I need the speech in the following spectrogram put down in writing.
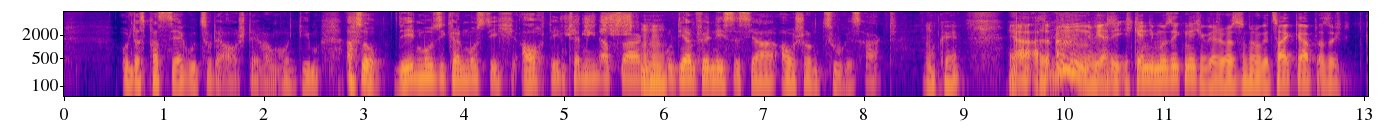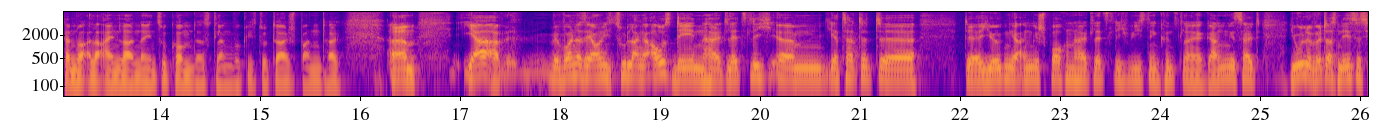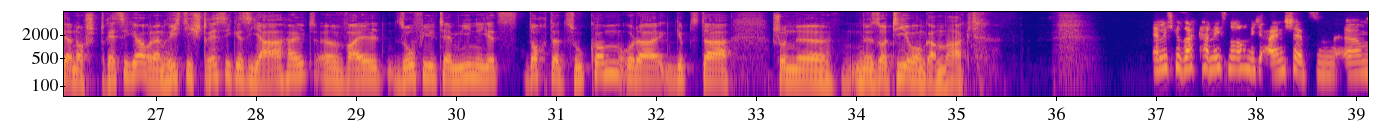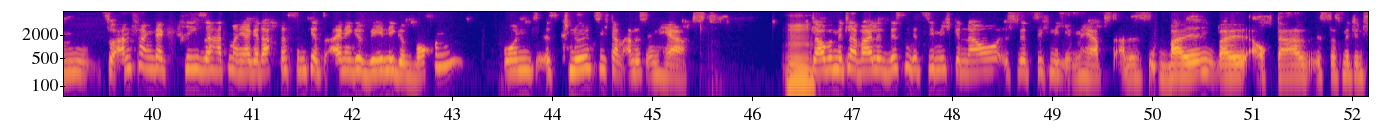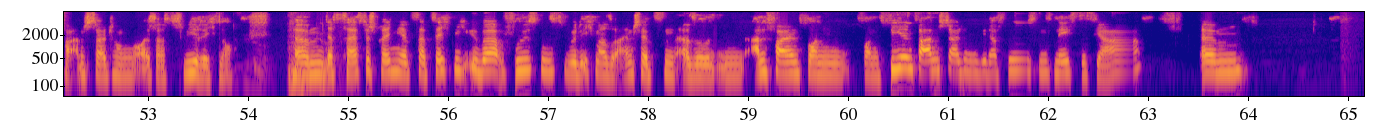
und das passt sehr gut zu der Ausstellung. Und die, ach so, den Musikern musste ich auch den Termin absagen mhm. und die haben für nächstes Jahr auch schon zugesagt. Okay. Ja, also ich kenne die Musik nicht, du hast es nur gezeigt gehabt, also ich kann nur alle einladen, da hinzukommen. Das klang wirklich total spannend halt. Ähm, ja, wir wollen das ja auch nicht zu lange ausdehnen halt letztlich. Ähm, jetzt hattet äh, der Jürgen ja angesprochen halt letztlich, wie es den Künstlern gegangen ist halt. Jule, wird das nächstes Jahr noch stressiger oder ein richtig stressiges Jahr halt, äh, weil so viele Termine jetzt doch dazukommen oder gibt's da schon eine, eine Sortierung am Markt? Ehrlich gesagt kann ich es noch nicht einschätzen. Ähm, zu Anfang der Krise hat man ja gedacht, das sind jetzt einige wenige Wochen und es knüllt sich dann alles im Herbst. Mhm. Ich glaube, mittlerweile wissen wir ziemlich genau, es wird sich nicht im Herbst alles ballen, weil auch da ist das mit den Veranstaltungen äußerst schwierig noch. Ähm, das heißt, wir sprechen jetzt tatsächlich über frühestens, würde ich mal so einschätzen, also ein Anfallen von, von vielen Veranstaltungen wieder frühestens nächstes Jahr. Ähm,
